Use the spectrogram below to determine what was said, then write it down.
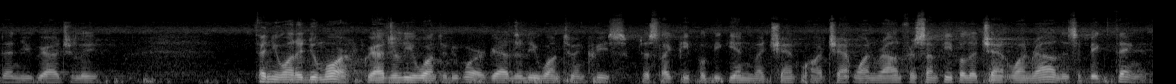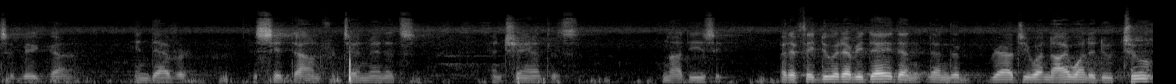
then you gradually then you want to do more. Gradually, you want to do more. Gradually, you want to increase. Just like people begin by chant, uh, chant one round. For some people, to chant one round is a big thing. It's a big uh, endeavor. To sit down for 10 minutes and chant is not easy. But if they do it every day, then, then the gradually, well, now I want to do two,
